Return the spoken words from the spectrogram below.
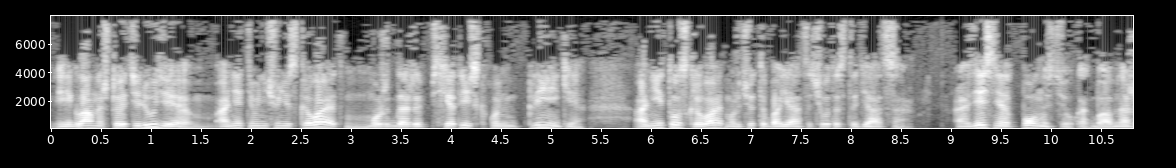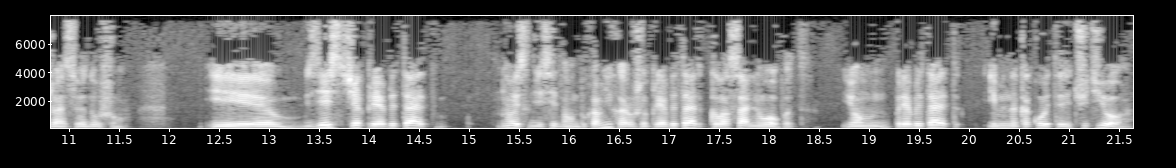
И главное, что эти люди, они от него ничего не скрывают, может даже в психиатрической какой-нибудь клинике, они и то скрывают, может что-то боятся, чего-то стыдятся. А здесь они полностью как бы обнажают свою душу. И здесь человек приобретает, ну если действительно он духовник хороший, приобретает колоссальный опыт. И он приобретает именно какое-то чутье.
